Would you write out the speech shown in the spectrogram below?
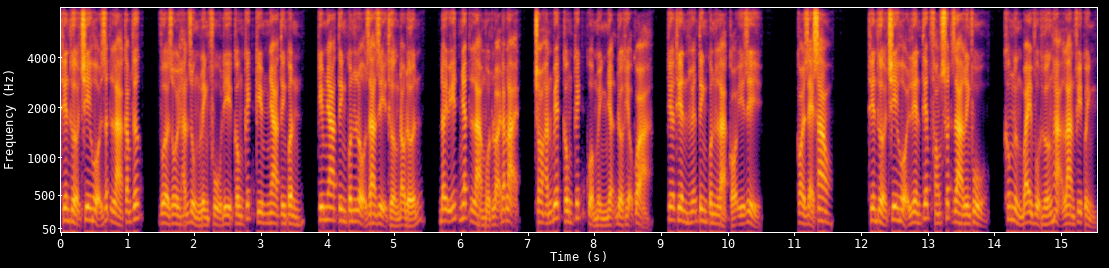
Thiên thừa chi hội rất là căm tức, vừa rồi hắn dùng linh phủ đi công kích kim nha tinh quân, kim nha tinh quân lộ ra dị thường đau đớn, đây ít nhất là một loại đáp lại, cho hắn biết công kích của mình nhận được hiệu quả, kia thiên huyễn tinh quân là có ý gì coi rẻ sao? Thiên thừa chi hội liên tiếp phóng xuất ra linh phủ, không ngừng bay vụt hướng hạ lan phi quỳnh.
